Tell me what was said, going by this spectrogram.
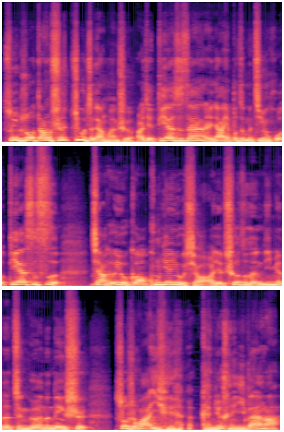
所以说当时就这两款车，而且 DS 三人家也不怎么进货，DS 四价格又高，空间又小，而且车子的里面的整个的内饰。说实话，也 感觉很一般啊，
